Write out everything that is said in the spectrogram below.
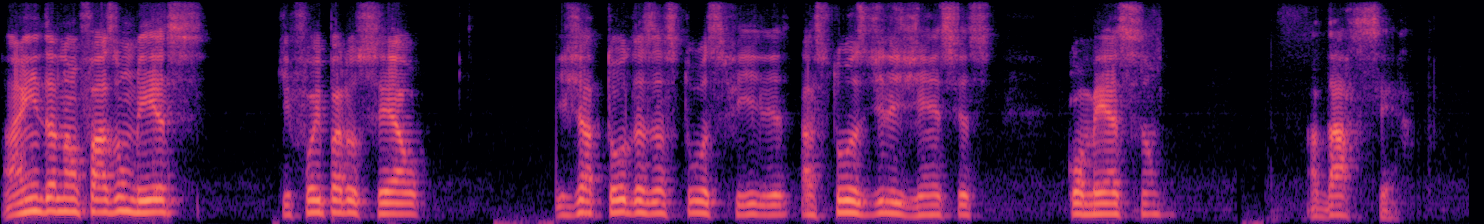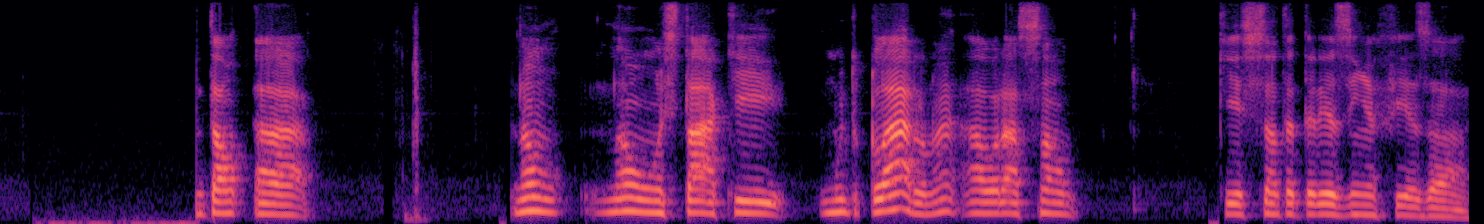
Ainda não faz um mês que foi para o céu e já todas as tuas filhas, as tuas diligências começam a dar certo. Então, uh, não, não está aqui muito claro né, a oração que Santa Teresinha fez a,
